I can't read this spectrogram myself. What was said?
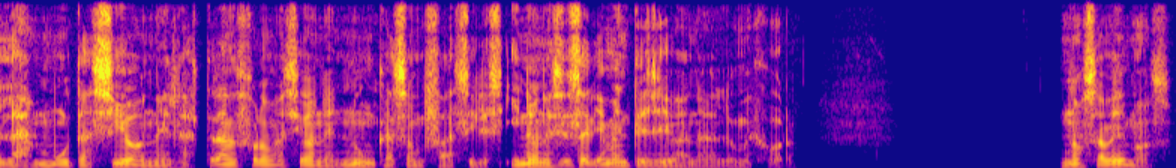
Las mutaciones, las transformaciones nunca son fáciles y no necesariamente llevan a lo mejor. No sabemos.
